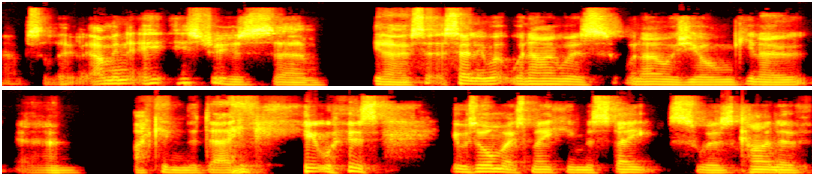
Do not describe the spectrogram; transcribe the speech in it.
absolutely. I mean, history is, um, you know, certainly when I was when I was young, you know, um, back in the day, it was it was almost making mistakes was kind of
